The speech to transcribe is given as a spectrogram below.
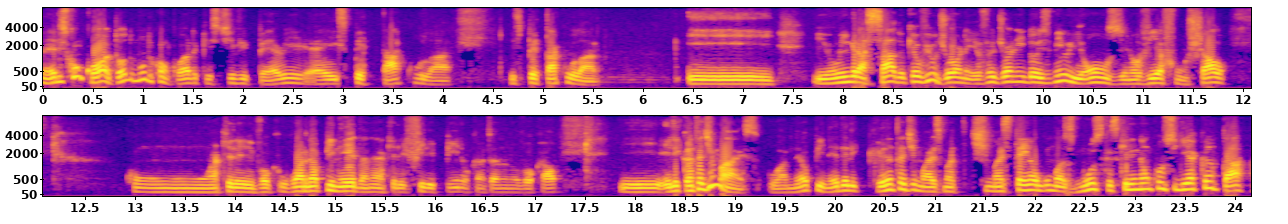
eles concordam, todo mundo concorda que Steve Perry é espetacular, espetacular. E, e o engraçado é que eu vi o Journey, eu vi o Journey em 2011 no Via Funchal com aquele o Arnel Pineda, né, aquele filipino cantando no vocal. E ele canta demais. O Arnel Pineda ele canta demais, mas, mas tem algumas músicas que ele não conseguia cantar.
